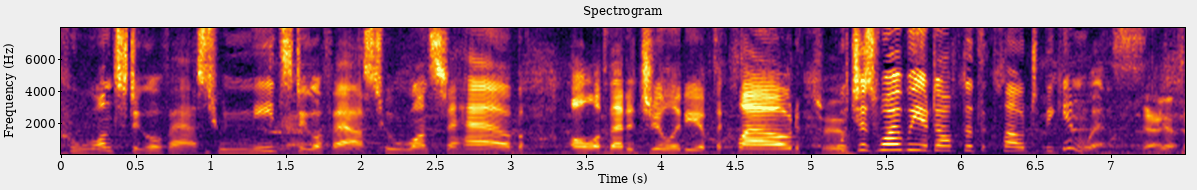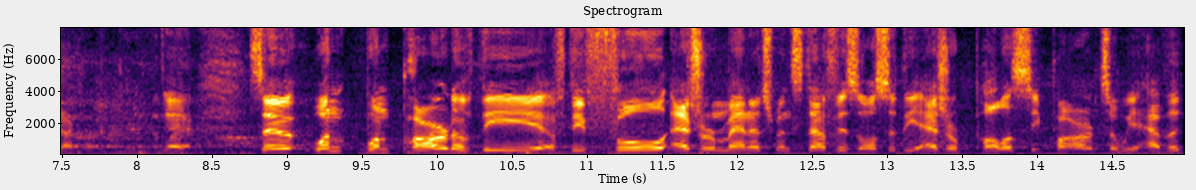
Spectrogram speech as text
who wants to go fast, who needs to go fast, who wants to have all of that agility of the cloud, True. which is why we adopted the cloud to begin with. Yeah, Yeah. exactly. Yeah. So one one part of the of the full Azure management stuff is also the Azure policy part. So we have it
